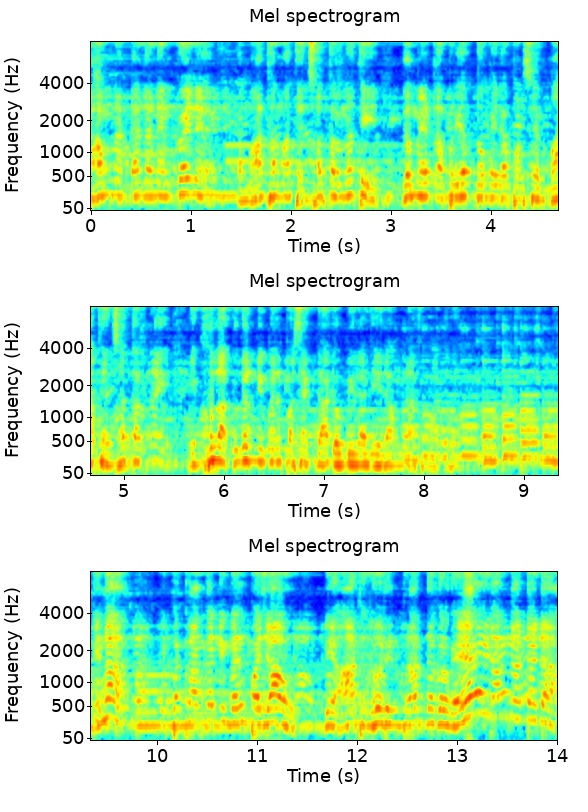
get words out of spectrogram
રામનાથ દાદાને એમ કહે ને કે માથા માથે છતર નથી, ગમે એટલા પ્રયત્નો કર્યા પણ સાહેબ માથે છતર નહીં. એ ખુલ્લા ગગનની મહેલ પાસે દાડો બિરાજે રામનાથ મહાદેવ. એના, એ પટરાંગણની મહેલ પાસે જાઓ, બે હાથ જોડીને પ્રાર્થના કરો કે, હે રામનાથ દાદા!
